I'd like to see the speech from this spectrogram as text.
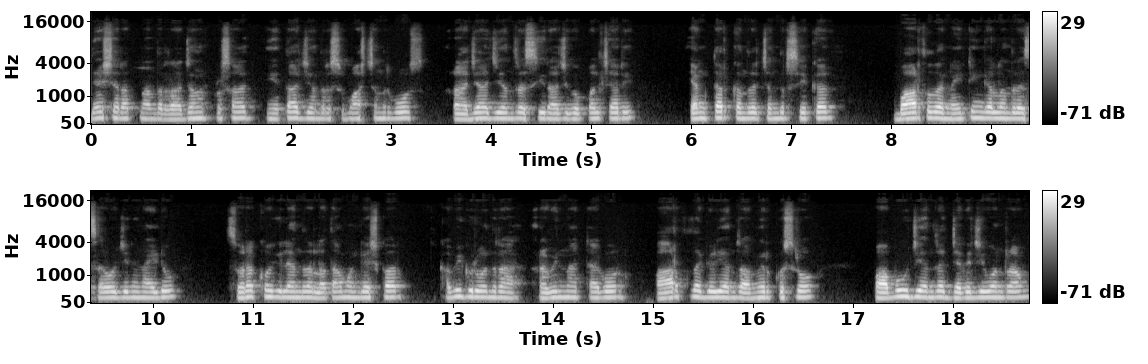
ದೇಶರತ್ನ ಅಂದ್ರೆ ರಾಜೇಂದ್ರ ಪ್ರಸಾದ್, ನೇತಾಜಿ ಅಂದ್ರೆ ಸುಭಾಷ್ ಚಂದ್ರ ಬೋಸ್, ರಾಜಾಜಿ ಅಂದ್ರೆ ಸಿ ರಾಜಗೋಪಾಲ್ಚಾರಿ, ಯಂಗ್ ಟರ್ಕ್ ಅಂದ್ರೆ ಚಂದ್ರಶೇಖರ್, ಭಾರತದ ನೈಟಿಂಗಲ್ ಅಂದ್ರೆ ಸರೋಜಿನಿ ನಾಯ್ಡು ಸ್ವರಕೋಗಿಲೆ ಅಂದ್ರೆ ಲತಾ ಮಂಗೇಶ್ಕರ್, ಕವಿಗುರು ಅಂದ್ರೆ ರವೀಂದ್ರನಾಥ್ ಟ್ಯಾಗೋರ್, ಭಾರತದ ಗಿಳಿ ಅಂದ್ರೆ ಅಮೀರ್ ಖುಸ್ರೋ, ಬಾಬೂಜಿ ಅಂದ್ರೆ ಜಗಜೀವನ್ ರಾಮ್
